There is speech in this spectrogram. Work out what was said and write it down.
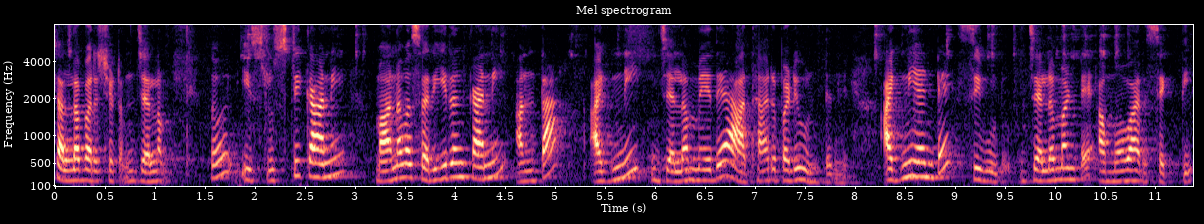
చల్లబరచటం జలం. సో ఈ సృష్టి కానీ మానవ శరీరం కానీ అంతా అగ్ని జలం మీదే ఆధారపడి ఉంటుంది. అగ్ని అంటే శివుడు జలం అంటే అమ్మవారి శక్తి.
